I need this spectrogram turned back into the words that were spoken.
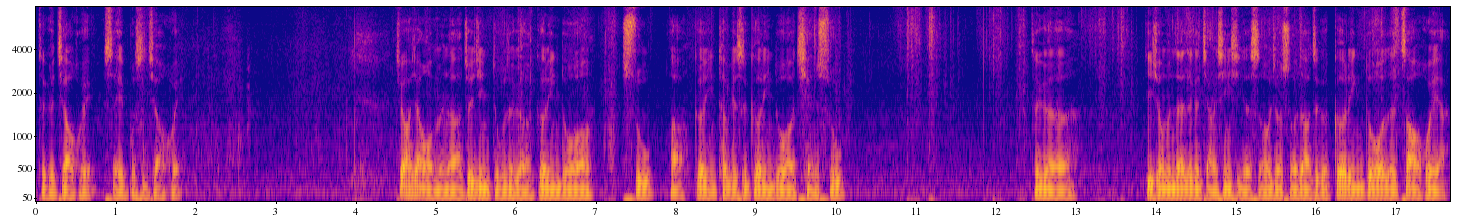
这个教会，谁不是教会？就好像我们呢最近读这个哥林多书。啊，哥林，特别是哥林多前书，这个弟兄们在这个讲信息的时候，就说到这个哥林多的教会啊，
